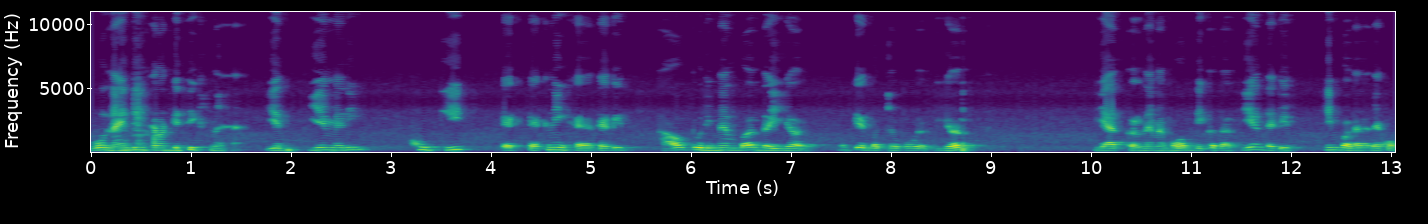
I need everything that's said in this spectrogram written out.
वो 1976 में है। ये ये मेरी खुद की एक टेक्निक है। That is how to remember the year okay बच्चों को ईयर याद करने में बहुत दिक्कत आती है। दैट इज़ सिंपल है। देखो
